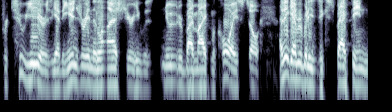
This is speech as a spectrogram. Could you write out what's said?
for two years. He had the injury, and then last year he was neutered by Mike McCoy. So I think everybody's expecting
